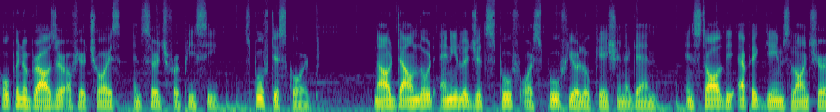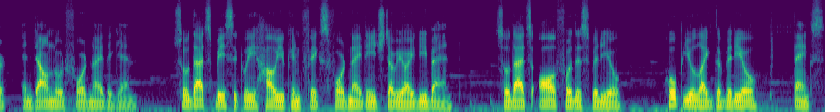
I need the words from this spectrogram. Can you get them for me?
open a browser of your choice and search for PC. Spoof Discord. Now download any legit spoof or spoof your location again. Install the Epic Games launcher and download Fortnite again. So that's basically how you can fix Fortnite HWID ban. So that's all for this video. Hope you liked the video. Thanks.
